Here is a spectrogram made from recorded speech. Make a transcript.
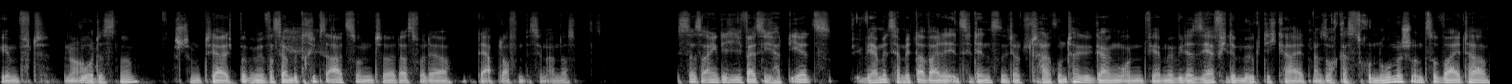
geimpft Genau. wurdest, ne? Stimmt, ja, ich bei mir war es ja ein Betriebsarzt und äh, da ist wohl der, der Ablauf ein bisschen anders. Ist das eigentlich, ich weiß nicht, habt ihr jetzt, wir haben jetzt ja mittlerweile Inzidenzen sind ja total runtergegangen und wir haben ja wieder sehr viele Möglichkeiten, also auch gastronomisch und so weiter.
